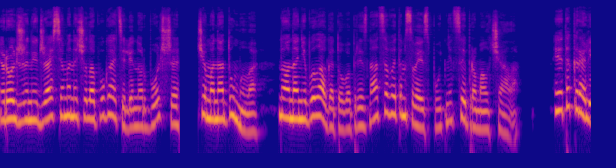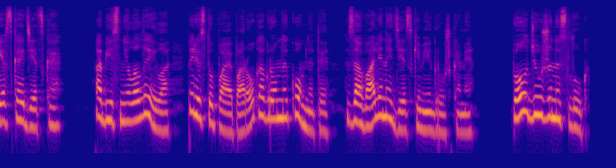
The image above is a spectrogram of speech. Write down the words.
Роль жены Джасима начала пугать Эленор больше, чем она думала, но она не была готова признаться в этом своей спутнице и промолчала. «Это королевская детская», — объяснила Лейла, переступая порог огромной комнаты, заваленной детскими игрушками. Полдюжины слуг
